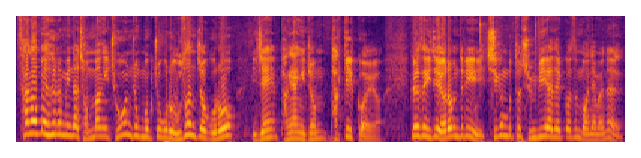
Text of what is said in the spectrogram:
산업의 흐름이나 전망이 좋은 종목 쪽으로 우선적으로 이제 방향이 좀 바뀔 거예요. 그래서 이제 여러분들이 지금부터 준비해야 될 것은 뭐냐면은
